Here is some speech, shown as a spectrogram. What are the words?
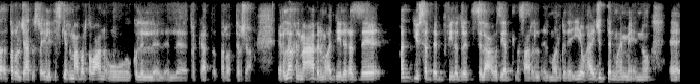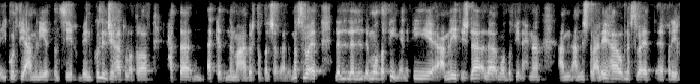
اضطروا الجهات الإسرائيلية لتسكير المعبر طبعا وكل التركات اضطرت ترجع. إغلاق المعابر المؤدي لغزة قد يسبب في ندرة السلع وزيادة الأسعار المواد الغذائية وهي جدا مهمة أنه آه، يكون في عملية تنسيق بين كل الجهات والأطراف حتى نتأكد إن المعابر تفضل شغالة. وبنفس الوقت للموظفين يعني في عملية إجلاء لموظفين إحنا عم عم نشتغل عليها وبنفس الوقت آه، فريق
